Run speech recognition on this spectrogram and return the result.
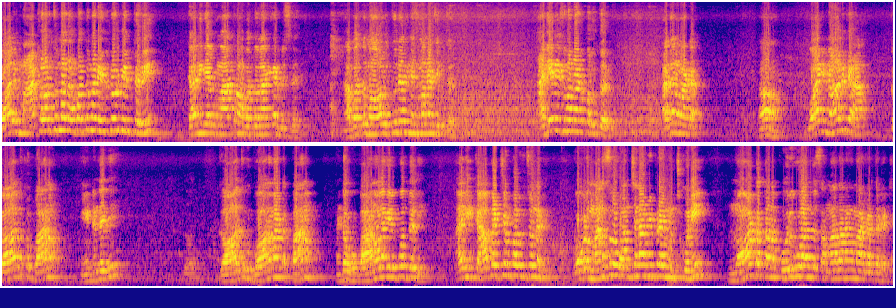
వాళ్ళు మాట్లాడుతున్నారు అబద్ధం అని ఎదురు చెప్తుంది కానీ వీళ్ళకి మాత్రం అబద్ధంలాగా కనిపిస్తుంది. అబద్ధం ఆడుతూనే నిజమని చెప్తారు. అదే నిజమానని పలుకుతారు అదనమాట. వారి నాలుక గాతుకు బాణం. ఏంటంటే అది గాజుకు బాణం అంట బాణం. అంటే ఒక బాణంలో వెళ్ళిపోతుంది అది. కాపత్యం పలుకుతున్నది. ఒకడు మనసులో వంచనాభిప్రాయం ఉంచుకొని నోట తన పొరుగు వాళ్ళతో సమాధానంగా మాట్లాడతాడట.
